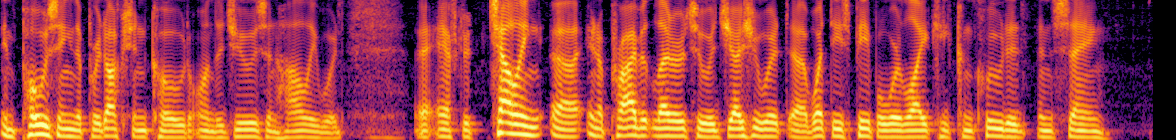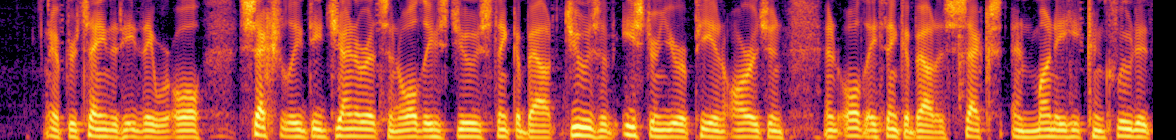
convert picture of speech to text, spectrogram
imposing the production code on the Jews in Hollywood. Uh, after telling uh, in a private letter to a Jesuit uh, what these people were like, he concluded in saying, after saying that he they were all sexually degenerates and all these Jews think about Jews of Eastern European origin and all they think about is sex and money, he concluded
